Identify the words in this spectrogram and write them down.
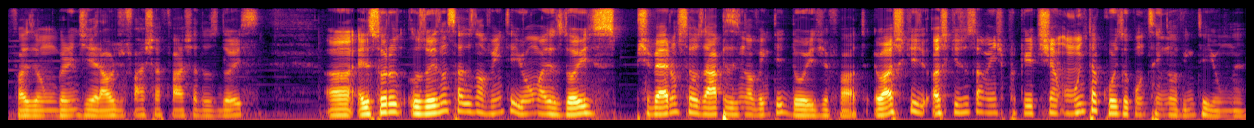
fazer um grande geral de faixa a faixa dos dois. Ah, eles foram os dois lançados em 91, mas os dois tiveram seus ápices em 92, de fato. Eu acho que, acho que justamente porque tinha muita coisa acontecendo em 91, né?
